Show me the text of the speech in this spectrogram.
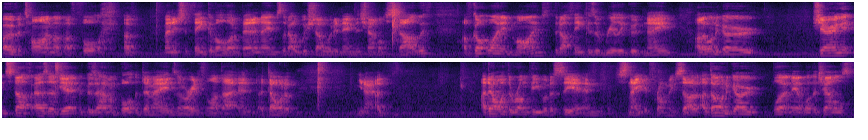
over time I've, I've, thought, I've managed to think of a lot of better names that I wish I would have named the channel to start with. I've got one in mind that I think is a really good name. I don't want to go sharing it and stuff as of yet because I haven't bought the domains or anything like that and I don't want to, you know, I, I don't want the wrong people to see it and snake it from me. So I don't want to go blurting out what the channel's,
